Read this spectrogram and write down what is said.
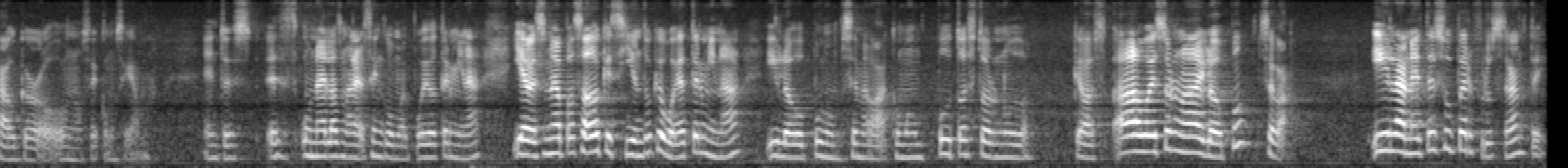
cowgirl o no sé cómo se llama. Entonces es una de las maneras en cómo he podido terminar. Y a veces me ha pasado que siento que voy a terminar y luego, pum, se me va, como un puto estornudo. Que vas, ah, voy a estornudar y luego, pum, se va. Y la neta es súper frustrante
